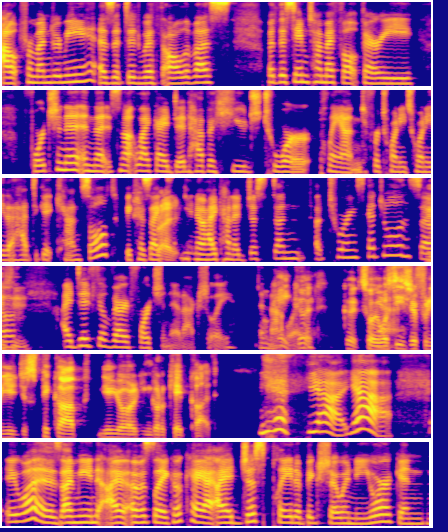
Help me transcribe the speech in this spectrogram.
out from under me as it did with all of us. But at the same time, I felt very fortunate in that it's not like I did have a huge tour planned for 2020 that had to get canceled because I, right. you know, I kind of just done a touring schedule. And so mm-hmm. I did feel very fortunate actually in okay, that way. Good, good. So yeah. it was easier for you to just pick up New York and go to Cape Cod. Yeah, yeah, yeah. It was. I mean, I, I was like, okay, I, I just played a big show in New York and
